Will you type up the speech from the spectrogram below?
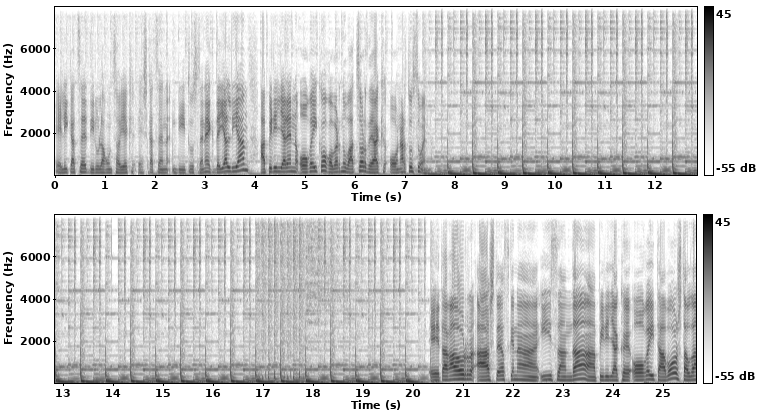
elikatze diru laguntza hoiek eskatzen dituzte dituztenek. Deialdia, apirilaren hogeiko gobernu batzordeak onartu zuen. Eta gaur asteazkena izan da, apirilak hogeita bost, hau da,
